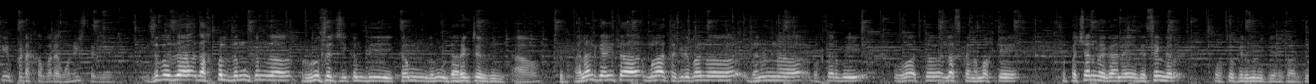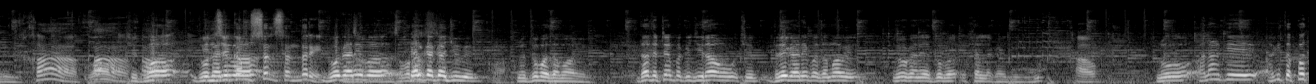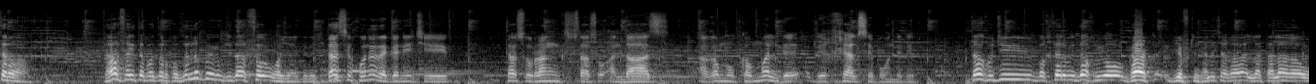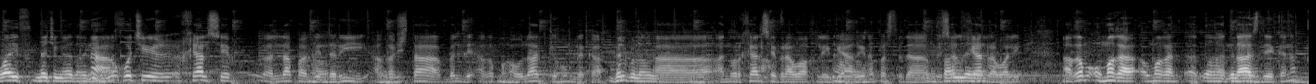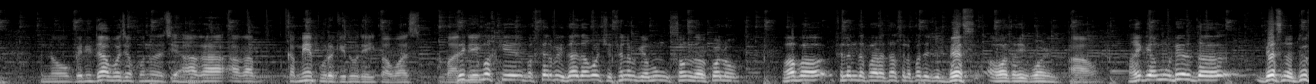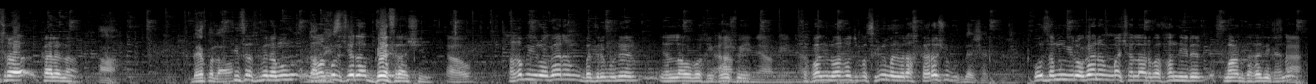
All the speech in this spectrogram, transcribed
چې پټه خبره مو نشته دی زه به د خپل زمون کوم دا پروډوسر چې کوم دی کوم زمون ډایرکټر دی او حالان کې تا ما تقریبا د نن بختر به وو ته لس کنه مخ کې څه پچانوې ګانې د سنګر په څو فلمونو کې ریکارډ کړې دي ښه ښه چې دوه دوه ګانې به سل سندرې دوه ګانې به خیال کاکا جی وي نو دوه به زما وي دا د ټیم په کې جی راو چې درې ګانې به زما وي یو ګانې دوه به خیال کاکا جی وي او نو الان کې هغه ته پته را هر څه ته پته خو زه نه پوهیږم چې دا څه وجه کېږي دا څه خونه ده غني چې تاسو رنگ تاسو انداز هغه مکمل د خیال سه پوند دي دا خو جی بختر مې دا خو یو ګاټ ګیفټ کنه چې هغه الله تعالی هغه وایس نه چنګ دا نه خو چې خیال سي الله پاک دې لري هغه شتا بل دې هغه په اولاد کې هم لکه بالکل انور خیال سي برا واخلې بیا غي نه پسته دا مثال خیال راوالي هغه اومغه اومغه انداز دې کنه نو غنی دا وجه خو نه چې هغه هغه کمې پوره کېدو دی په आवाज باندې دغه مخکې بختر به دا دغه چې فلم کې مونږ څنګه کولو ما به فلم د پاره تاسو لپاره چې بیس اواز هغه غواړي هغه کې موږ ډېر د بیس نه دوسرا کال نه بالکل او تیسرا سمه موږ دا کول چې بیس راشي او هغه به روګانم بدر منیر الله وبخي خو شي خپل نو هغه په سکرین باندې راخاره شو بشک او زمونږ روګانم ماشاءالله اربع خان دې سمارټ دغه دي کنه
